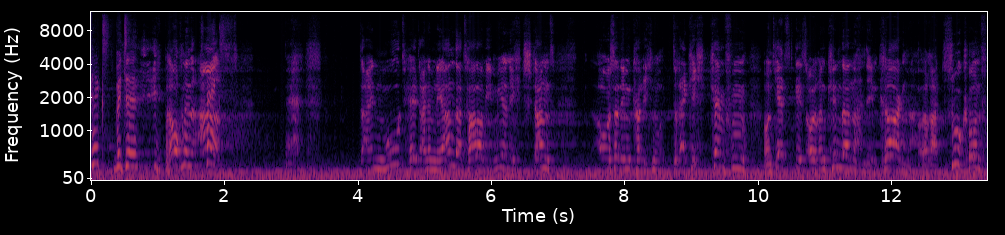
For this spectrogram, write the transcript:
Text bitte. Ich brauche einen Arzt. Dein Mut hält einem Neandertaler wie mir nicht stand. Außerdem kann ich nur dreckig kämpfen. Und jetzt geht's euren Kindern an den Kragen. Eurer Zukunft.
